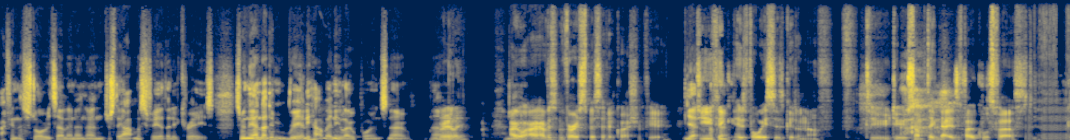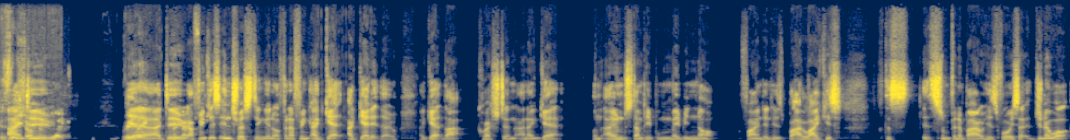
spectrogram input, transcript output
I think the storytelling and, and just the atmosphere that it creates. So in the end, I didn't really have any low points. No. no. Really? No. I, I, have a very specific question for you. Yeah, do you okay. think his voice is good enough to do something that is vocals first? Because I do. Like, really? Yeah, I do. Okay. I think it's interesting enough, and I think I get, I get it though. I get that question, and I get, I understand people maybe not finding his, but I like his This it's something about his voice. Uh, do you know what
